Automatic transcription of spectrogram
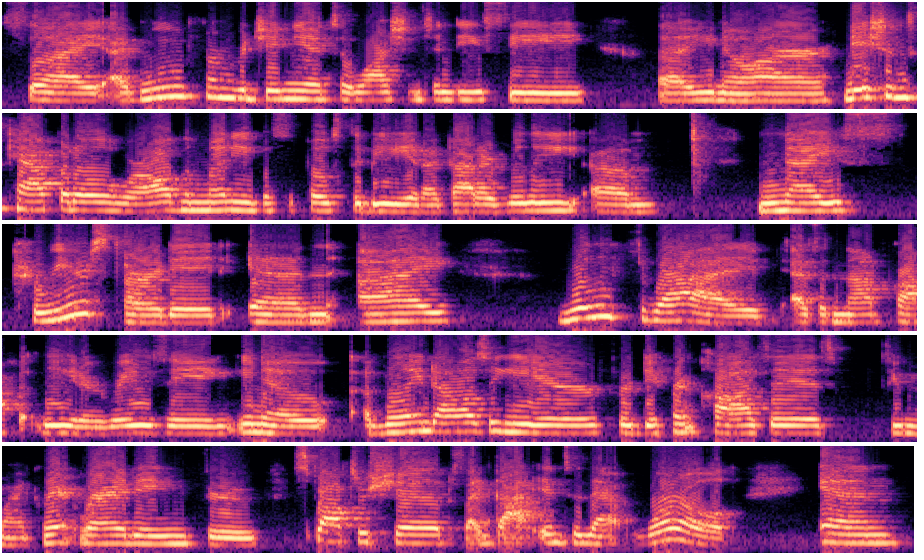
So I, I moved from Virginia to Washington, D.C., uh, you know, our nation's capital where all the money was supposed to be, and I got a really um, nice career started, and I really thrived as a nonprofit leader, raising, you know, a million dollars a year for different causes through my grant writing, through sponsorships. I got into that world. And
